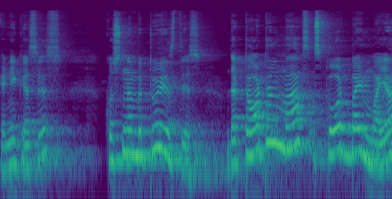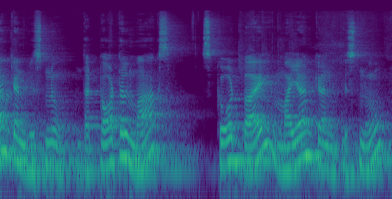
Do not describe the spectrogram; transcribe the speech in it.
any guesses? Question number 2 is this. The total marks scored by mayank and vishnu. The total marks scored by mayank and vishnu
